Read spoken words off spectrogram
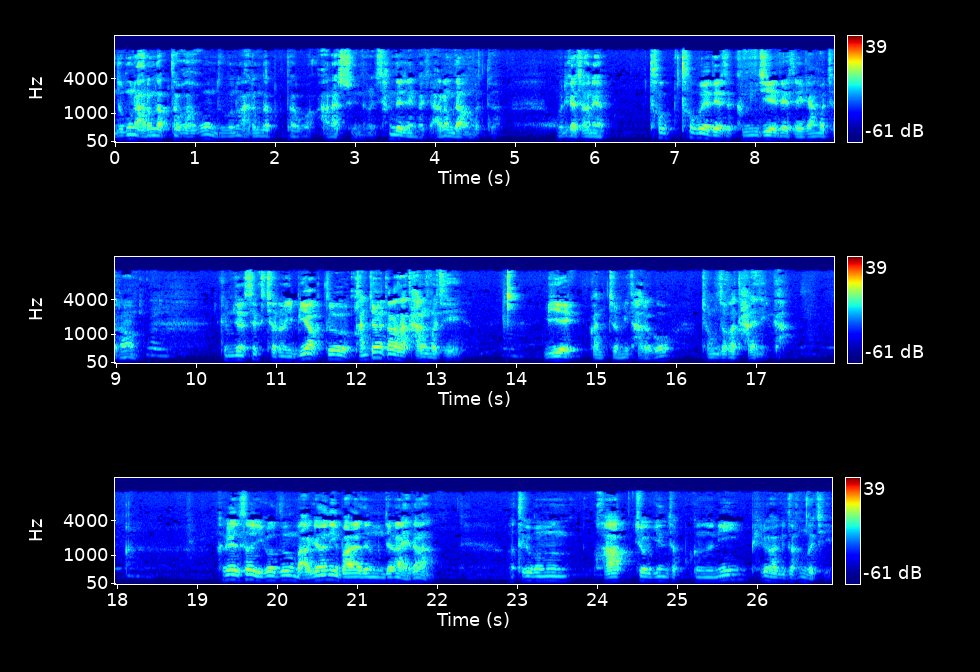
누구는 아름답다고 하고 누구는 아름답다고 안 할 수 있는 거지. 상대적인 거지. 아름다운 것도. 우리가 전에 터, 터부에 대해서 금지에 대해서 얘기한 것처럼 네. 금지와 섹스처럼 이 미학도 관점에 따라 다 다른 거지. 미의 관점이 다르고 정서가 다르니까. 그래서 이것도 막연히 봐야 되는 문제가 아니라 어떻게 보면 과학적인 접근이 필요하기도 한 거지.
